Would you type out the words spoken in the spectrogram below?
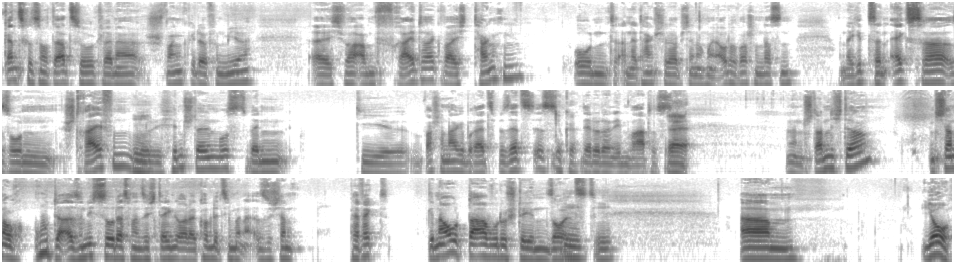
Ganz kurz noch dazu, kleiner Schwank wieder von mir. Äh, Ich war am Freitag, war ich tanken und an der Tankstelle habe ich dann noch mein Auto waschen lassen. Und da gibt es dann extra so einen Streifen, wo Mhm. du dich hinstellen musst, wenn die Waschanlage bereits besetzt ist, Okay. der du dann eben wartest. Ja, ja. Und dann stand ich da und stand auch gut da. Also nicht so, dass man sich denkt, oh, da kommt jetzt jemand. Also ich stand perfekt genau da, wo du stehen sollst. Mhm. Ähm, jo,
